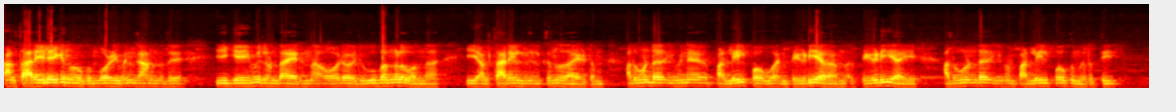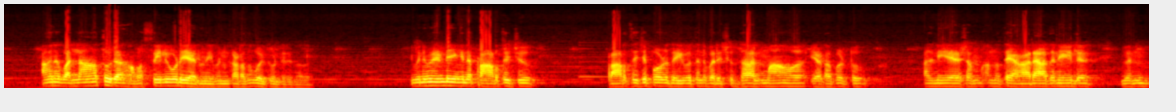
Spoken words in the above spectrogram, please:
അൾത്താരയിലേക്ക് നോക്കുമ്പോൾ ഇവൻ കാണുന്നത് ഈ ഗെയിമിലുണ്ടായിരുന്ന ഓരോ രൂപങ്ങൾ വന്ന് ഈ അൾത്താരയിൽ നിൽക്കുന്നതായിട്ടും അതുകൊണ്ട് ഇവന് പള്ളിയിൽ പോകുവാൻ പേടിയാകാൻ പേടിയായി. അതുകൊണ്ട് ഇവൻ പള്ളിയിൽ പോക്ക് നിർത്തി. അങ്ങനെ വല്ലാത്തൊരു അവസ്ഥയിലൂടെയായിരുന്നു ഇവൻ കടന്നുപോയിക്കൊണ്ടിരുന്നത്. ഇവന് വേണ്ടി ഇങ്ങനെ പ്രാർത്ഥിച്ചു. പ്രാർത്ഥിച്ചപ്പോൾ ദൈവത്തിന്റെ പരിശുദ്ധാത്മാവ് ഇടപെട്ടു. അതിനുശേഷം അന്നത്തെ ആരാധനയിൽ ഇവൻ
